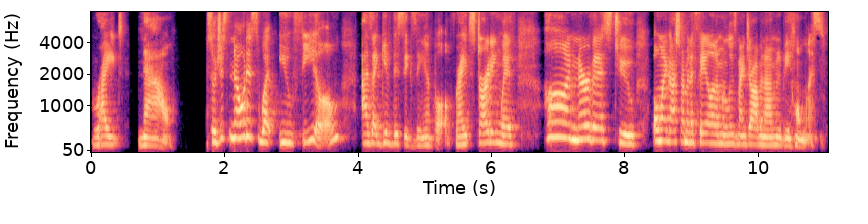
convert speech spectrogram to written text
right now. So just notice what you feel as I give this example, right? Starting with, oh, I'm nervous to, oh my gosh, I'm going to fail and I'm going to lose my job and I'm going to be homeless.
